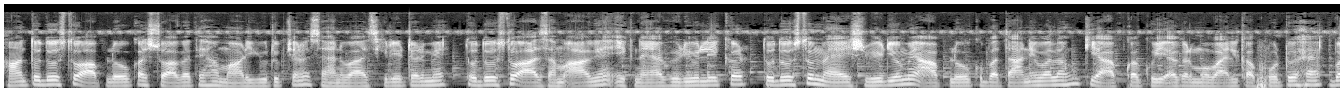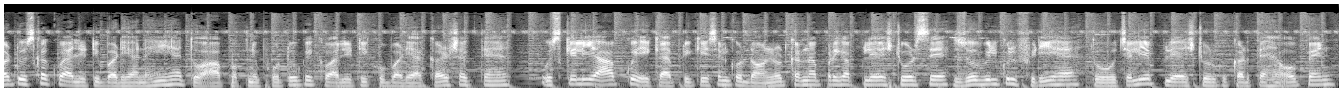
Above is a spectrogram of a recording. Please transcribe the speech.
हाँ तो दोस्तों, आप लोगों का स्वागत है हमारे यूट्यूब चैनल सैनवाज क्रिएटर में। तो दोस्तों, आज हम आ गए एक नया वीडियो लेकर। तो दोस्तों, मैं इस वीडियो में आप लोगों को बताने वाला हूँ कि आपका कोई अगर मोबाइल का फ़ोटो है, बट उसका क्वालिटी बढ़िया नहीं है तो आप अपने फ़ोटो के क्वालिटी को बढ़िया कर सकते हैं। उसके लिए आपको एक एप्लीकेशन को डाउनलोड करना पड़ेगा प्ले स्टोर से, जो बिल्कुल फ्री है। तो चलिए प्ले स्टोर को करते हैं ओपन।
